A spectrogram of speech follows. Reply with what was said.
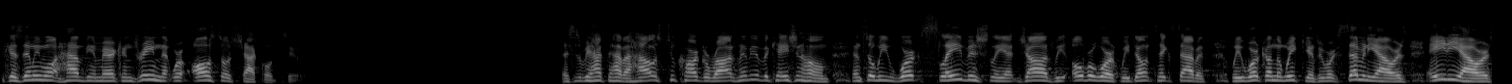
because then we won't have the American dream that we're also shackled to. That says we have to have a house, two car garage, maybe a vacation home. And so we work slavishly at jobs. We overwork. We don't take Sabbath. We work on the weekends. We work 70 hours, 80 hours.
